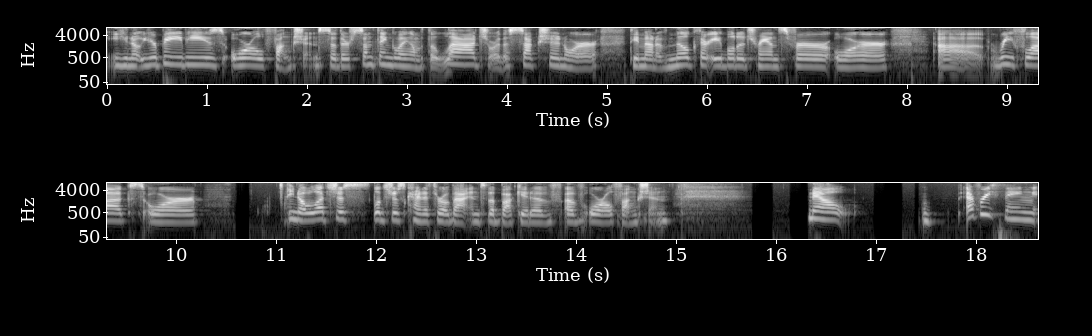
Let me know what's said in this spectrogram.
you know, your baby's oral function. So there's something going on with the latch or the suction or the amount of milk they're able to transfer or, uh, reflux or you know let's just let's just kind of throw that into the bucket of of oral function now everything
